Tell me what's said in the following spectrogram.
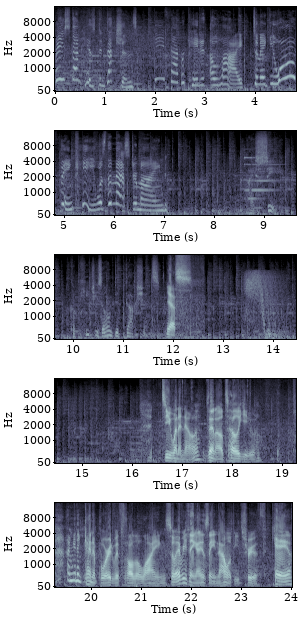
Based on his deductions, he fabricated a lie to make you all think he was the mastermind. I see. Kokichi's own deductions. Yes. Do you want to know? Then I'll tell you. I'm getting kind of bored with all the lying, so everything I say now will be truth. Okay?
